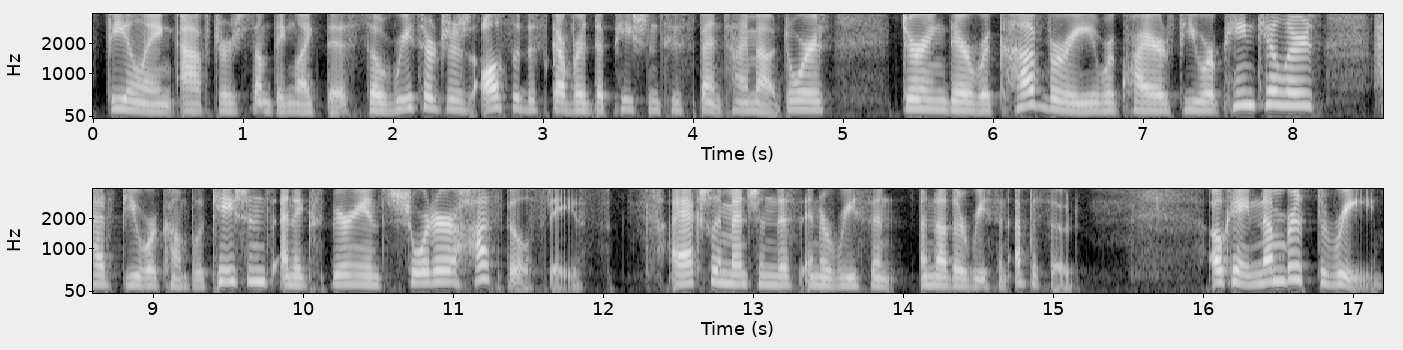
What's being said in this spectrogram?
feeling after something like this. So, researchers also discovered that patients who spent time outdoors during their recovery required fewer painkillers, had fewer complications, and experienced shorter hospital stays. I actually mentioned this in a recent another recent episode. Okay, number 3.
